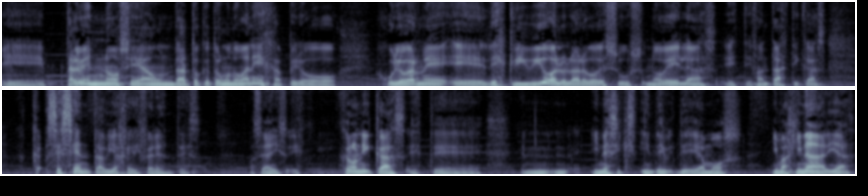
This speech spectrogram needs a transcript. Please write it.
Eh, tal vez no sea un dato que todo el mundo maneja, pero Julio Verne eh, describió a lo largo de sus novelas este, fantásticas ca- 60 viajes diferentes. O sea, crónicas este, digamos, imaginarias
